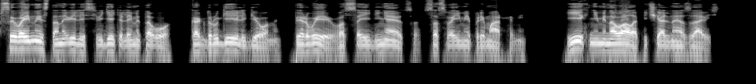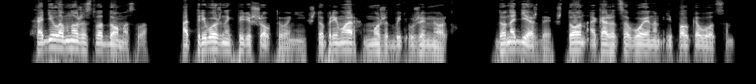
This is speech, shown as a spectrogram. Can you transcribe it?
Псы войны становились свидетелями того, как другие легионы впервые воссоединяются со своими примархами и их не миновала печальная зависть. Ходило множество домыслов, от тревожных перешептываний, что примарх может быть уже мертв, до надежды, что он окажется воином и полководцем,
